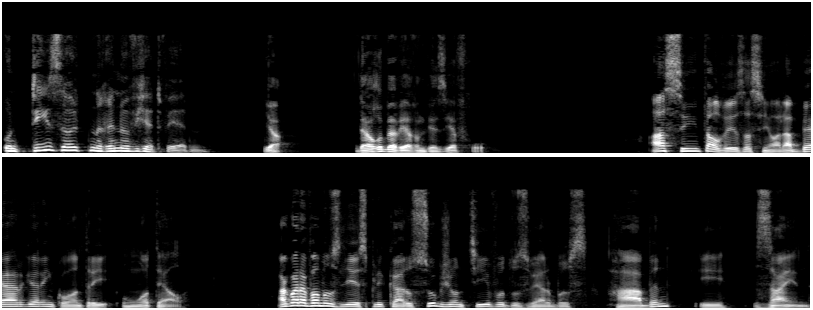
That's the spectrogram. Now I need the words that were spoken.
Und die sollten renoviert werden. Ja, darüber wären wir sehr froh. Assim, talvez a senhora Berger encontre um hotel. Agora vamos lhe explicar o subjuntivo dos verbos haben e sein.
